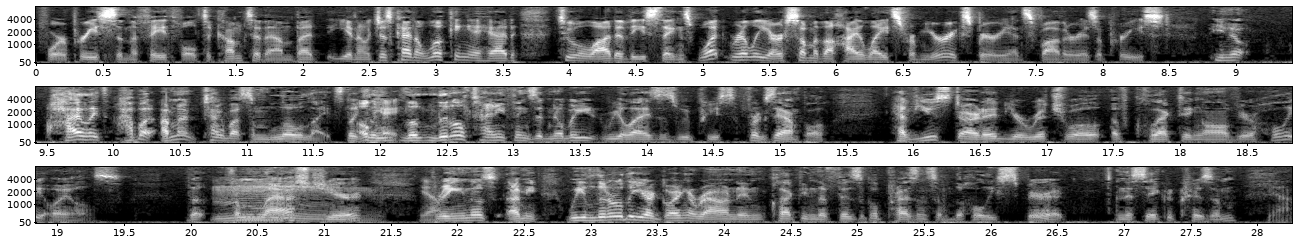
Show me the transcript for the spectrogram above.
for priests and the faithful to come to them. But, you know, just kind of looking ahead to a lot of these things, what really are some of the highlights from your experience, Father, as a priest? you know, highlights. How about I'm going to talk about some low lights, like Okay. the, the little tiny things that nobody realizes we priests. For example, have you started your ritual of collecting all of your holy oils? The, from last year, Mm, yeah. bringing those. I mean, we literally are going around and collecting the physical presence of the Holy Spirit in the sacred chrism. Yeah.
